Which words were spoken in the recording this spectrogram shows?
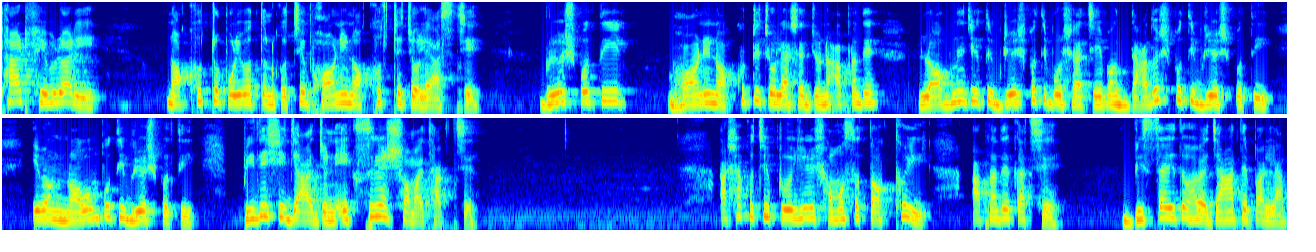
থার্ড ফেব্রুয়ারি নক্ষত্র পরিবর্তন করছে, ভরণী নক্ষত্রে চলে আসছে। বৃহস্পতির ভরণী নক্ষত্রে চলে আসার জন্য আপনাদের লগ্নে যেহেতু বৃহস্পতি বসে আছে এবং দ্বাদশপতি বৃহস্পতি এবং নবমপতি বৃহস্পতি বিদেশে যাওয়ার জন্য এক্সেলেন্ট সময় থাকছে। আশা করছি প্রয়োজনীয় সমস্ত তথ্যই আপনাদের কাছে বিস্তারিতভাবে জানাতে পারলাম।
